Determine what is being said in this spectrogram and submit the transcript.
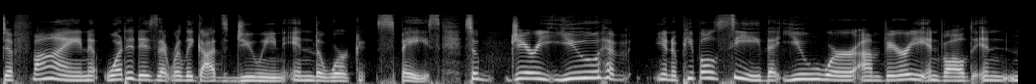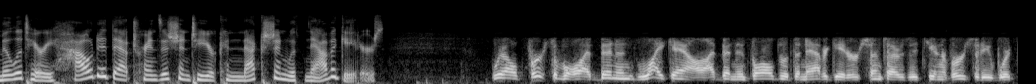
define what it is that really God's doing in the work space. So, Jerry, you have, you know, people see that you were um, very involved in military. How did that transition to your connection with navigators? Well, first of all, I've been in, like Al, I've been involved with the Navigators since I was at university, which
